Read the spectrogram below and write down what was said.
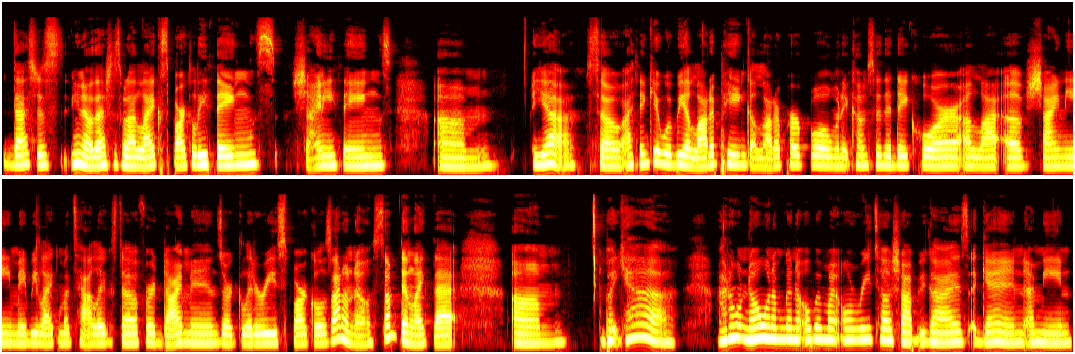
That's just, you know, that's just what I like, sparkly things, shiny things. Um yeah, so I think it would be a lot of pink, a lot of purple when it comes to the decor, a lot of shiny, maybe like metallic stuff or diamonds or glittery sparkles. I don't know, something like that. Um, but yeah, I don't know when I'm gonna open my own retail shop, you guys. Again, I mean,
